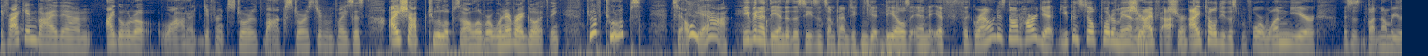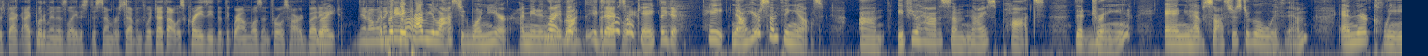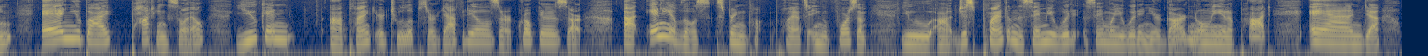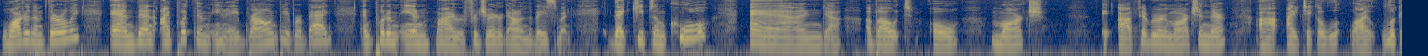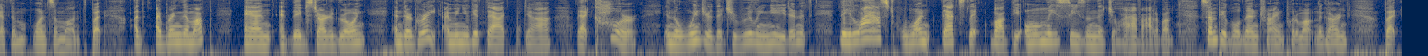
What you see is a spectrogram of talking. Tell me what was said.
if I can buy them, I go to a lot of different stores, box stores, different places. I shop tulips all over. Whenever I go, I think, "Do you have tulips?" I say, "Oh yeah." Even at the end of the season, sometimes you can get deals, and if the ground is not hard yet, you can still put them in. Sure, and I've I, sure. I told you this before. One year, this is about a number of years back, I put them in as late as December seventh, which I thought was crazy that the ground wasn't froze hard. But Right. it, you know, and they but came they probably lasted one year. I mean, and Right, they're that- exactly. that's okay. They did. Hey, now here's something else. Um, if you have some nice pots that drain, and you have saucers to go with them, and they're clean, and you buy potting soil, you can uh, plant your tulips or daffodils or crocus or uh, any of those spring plants and you force them. You uh, just plant them the same you would same way you would in your garden, only in a pot, and uh, water them thoroughly. And then I put them in a brown paper bag and put them in my refrigerator down in the basement. That keeps them cool. And uh, about oh March, uh, February, March in there. Uh, I take a look, well, I look at them once a month, but I, I, bring them up and they've started growing and they're great. I mean, you get that uh, that color in the winter that you really need, and it's they last one. That's the about the only season that you'll have out of them. Some people then try and put them out in the garden, but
